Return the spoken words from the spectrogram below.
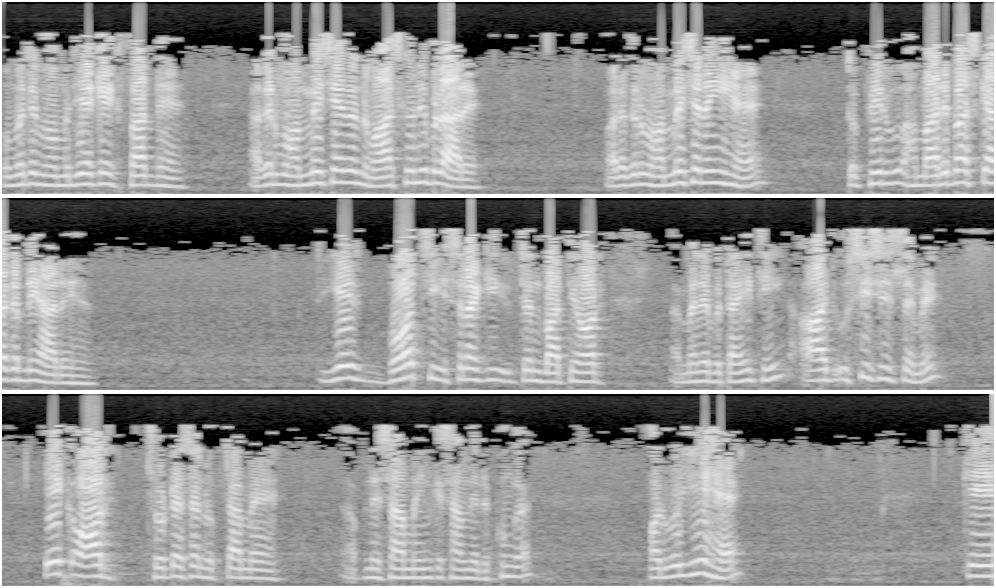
امت محمدیہ کے ایک فرد ہیں۔ اگر وہ ہم میں سے ہیں تو نماز کیوں نہیں پڑھا رہے؟ اور اگر وہ ہم میں سے نہیں ہے تو پھر ہمارے پاس کیا کرنے آ رہے ہیں؟ یہ بہت سی اس طرح کی چند باتیں اور میں نے بتائی تھیں۔ آج اسی سلسلے میں ایک اور چھوٹا سا نقطہ میں اپنے سامعین کے سامنے رکھوں گا۔ اور وہ یہ ہے کہ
